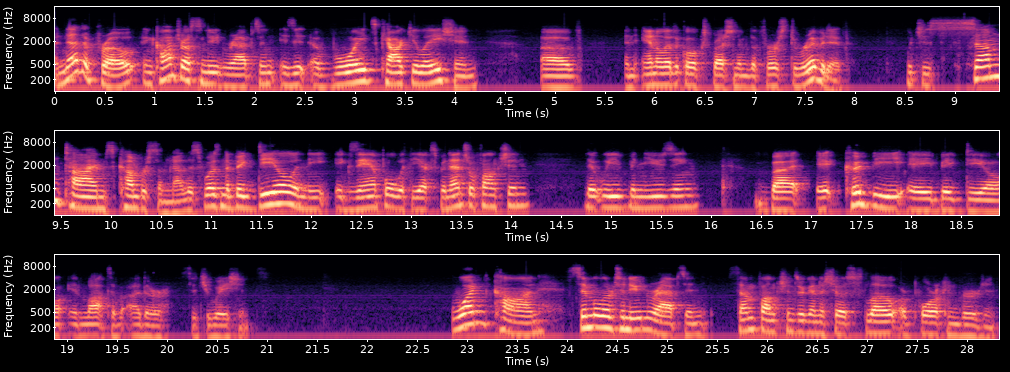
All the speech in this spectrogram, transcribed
Another pro, in contrast to Newton-Raphson, is it avoids calculation of an analytical expression of the first derivative, which is sometimes cumbersome. Now this wasn't a big deal in the example with the exponential function that we've been using, but it could be a big deal in lots of other situations. One con, similar to Newton-Raphson, some functions are going to show slow or poor convergence.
